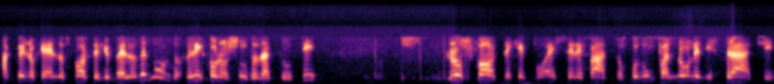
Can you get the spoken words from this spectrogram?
a quello che è lo sport più bello del mondo, riconosciuto da tutti, lo sport che può essere fatto con un pallone di stracci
